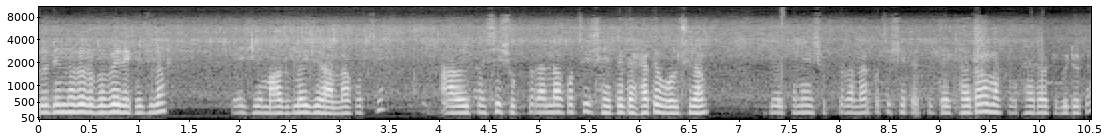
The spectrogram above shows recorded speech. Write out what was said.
দুদিন ধরে ওইভাবে রেখেছিলাম। তো এই যে মাছগুলো এই যে রান্না করছি। আর ওই পাশে শুক্তো রান্না করছি, সেটা দেখাতে বলছিলাম যে ওখানে শুক্তো রান্না করছি, সেটা একটু দেখায় দাও, আমাকে উঠায় দাও একটু ভিডিওটা।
